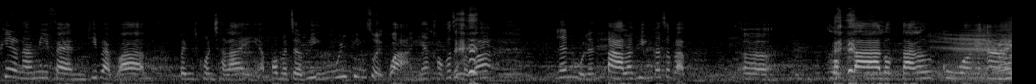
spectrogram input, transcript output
พี่นานะมีแฟนที่แบบว่าเป็นคนชาไล่อย่างเงี้ยพอมาเจอพิงค์อุ้ยพิงค์สวยกว่าอย่างเงี้ยเขาก็จะแบบว่า เล่นหูเล่นตาแล้วพิงค์ก็จะแบบเออหลบตาหลบตาก็กลัวไงอาย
